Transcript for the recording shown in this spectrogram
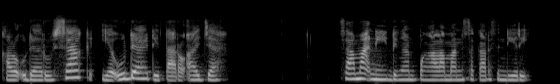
Kalau udah rusak, ya udah ditaruh aja. Sama nih dengan pengalaman Sekar sendiri.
